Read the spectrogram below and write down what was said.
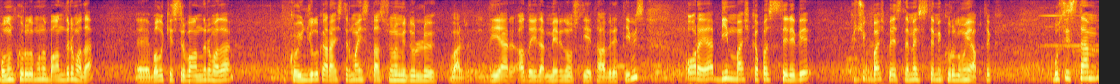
Bunun kurulumunu Bandırma'da, e, Balıkesir Bandırma'da Koyunculuk Araştırma İstasyonu Müdürlüğü var. Diğer adıyla Merinos diye tabir ettiğimiz. Oraya bin baş kapasiteli bir küçük baş besleme sistemi kurulumu yaptık. Bu sistem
